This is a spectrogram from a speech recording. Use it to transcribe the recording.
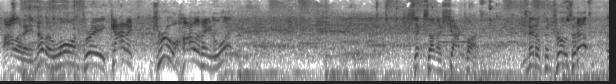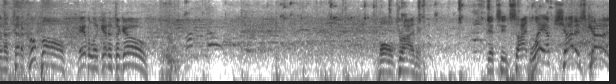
Holiday, another long three. Got it. Jrue Holiday. late. Six on the shot clock. Middleton throws it up, and Antetokounmpo able to get it to go. Paul driving. Gets inside, layup, shot is good.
